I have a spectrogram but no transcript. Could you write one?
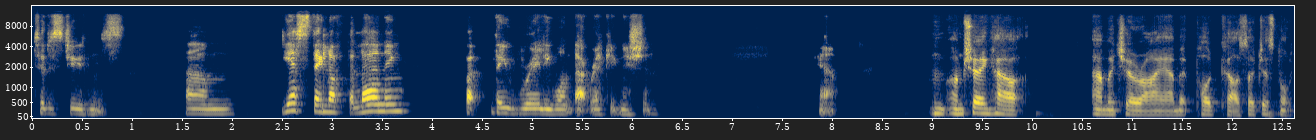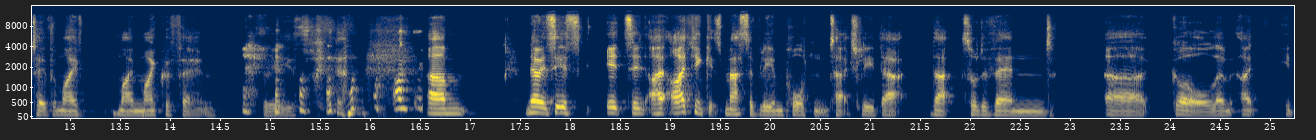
to the students. Um, yes they love the learning but they really want that recognition. Yeah. Mm, i'm showing how amateur i am at podcasts i've just knocked over my my microphone please. Um no it's it's it's I, I think it's massively important actually that that sort of end uh goal. Um, I, it,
